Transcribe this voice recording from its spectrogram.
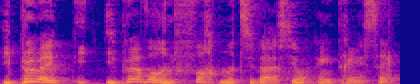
Il peut, être, il- il peut avoir une forte motivation intrinsèque,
